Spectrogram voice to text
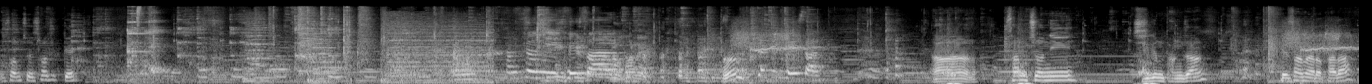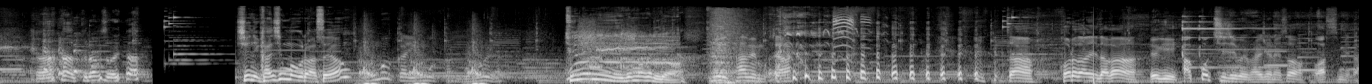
삼촌 사줄게 삼촌이 계산. 삼촌이 계산. 아 삼촌이 지금 당장 계산하러 가라? 아 그런 소리야? 신이 간식 먹으러 왔어요? 이거 먹을까 이거 먹을까 뭐 먹을래? 준현이 이거 먹을래요 우리 다음에 먹자 자 걸어다니다가 여기 닭꼬치집을 발견해서 왔습니다.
